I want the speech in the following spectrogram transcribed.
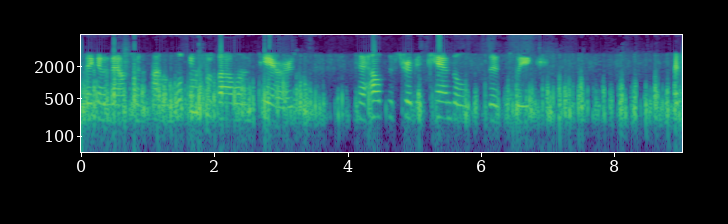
make an announcement. I'm looking for volunteers to help distribute candles this week. If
